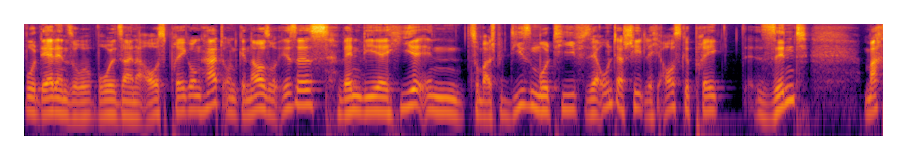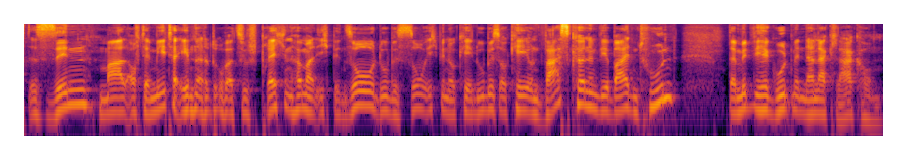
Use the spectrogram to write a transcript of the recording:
wo der denn so wohl seine Ausprägung hat. Und genauso ist es, wenn wir hier in zum Beispiel diesem Motiv sehr unterschiedlich ausgeprägt sind macht es Sinn, mal auf der Metaebene darüber zu sprechen. Hör mal, ich bin so, du bist so, ich bin okay, du bist okay. Und was können wir beiden tun, damit wir hier gut miteinander klarkommen?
